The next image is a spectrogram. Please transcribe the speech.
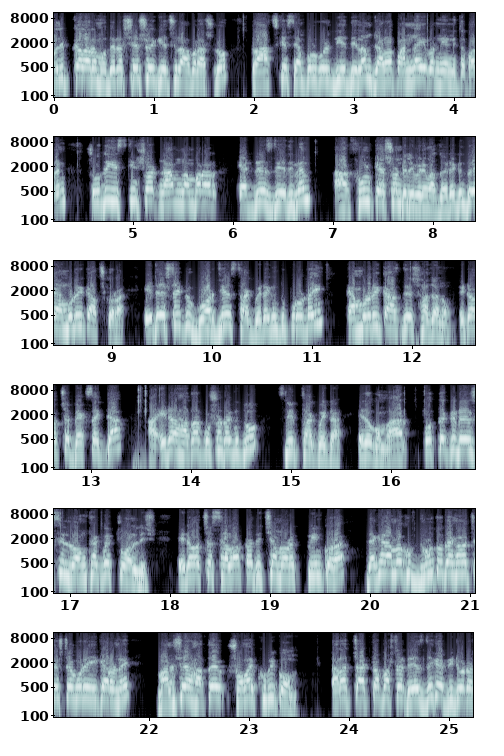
অলিভ কালারের মধ্যে এটা শেষ হয়ে গিয়েছিল, আবার আসলো। তো আজকে স্যাম্পল করে দিয়ে দিলাম, যারা পান না এবার নিয়ে নিতে পারেন। শুধু স্ক্রিনশট নাম নাম্বার আর অ্যাড্রেস দিয়ে দিবেন, আর ফুল ক্যাশ অন ডেলিভারি মাধ্যমে। এটা কিন্তু এমব্রয়ডারি কাজ করা। এই ড্রেসটা একটু গর্জিয়াস থাকবে, এটা কিন্তু পুরোটাই এমব্রয়ডারি কাজ দিয়ে সাজানো। এটা হচ্ছে ব্যাক সাইডটা আর এটার হাতার পোর্শনটা কিন্তু স্লিপ থাকবে এটা, এরকম। আর প্রত্যেকটা ড্রেসের লং থাকবে চুয়াল্লিশ। এটা হচ্ছে স্যালোয়ারটা দিচ্ছি আমরা অনেক প্রিন্ট করা। দেখেন আমরা খুব দ্রুত দেখানোর চেষ্টা করি এই কারণে। মানুষের হাতে সময় খুবই কম। তারা চারটা, পাঁচটা ড্রেস দেখে ভিডিওটা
